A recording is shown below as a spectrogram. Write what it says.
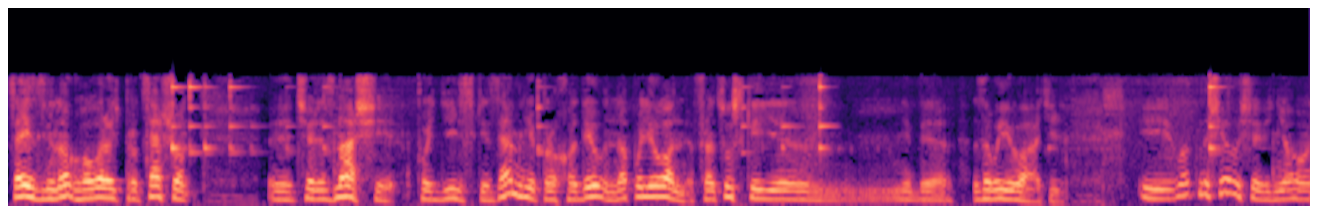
Цей дзвінок говорить про те, що е, через наші подільські землі проходив Наполеон, французький е, ніби завоюватель. І от лишилося від нього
